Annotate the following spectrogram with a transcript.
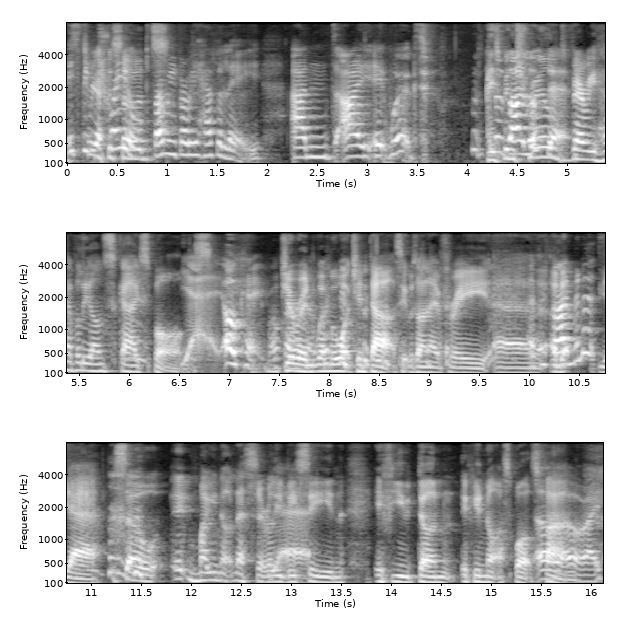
It's three been trailed episodes. very very heavily, and I it worked. It's been trailed it. very heavily on Sky Sports. Yeah. Okay. well, During when we're watching darts, it was on every uh, every five minutes? Yeah, so it might not necessarily be seen if you don't if you're not a sports Oh, fan. all right.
